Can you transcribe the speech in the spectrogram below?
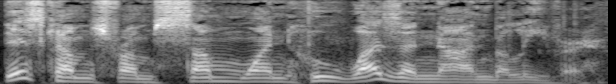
This comes from someone who was a non believer.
